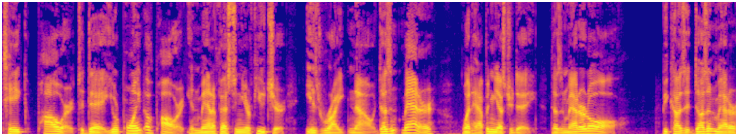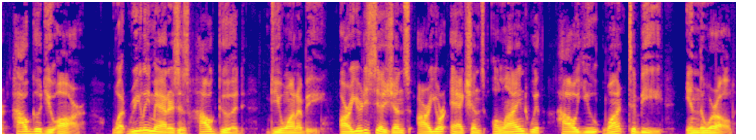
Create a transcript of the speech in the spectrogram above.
Take power today. Your point of power in manifesting your future is right now. It doesn't matter what happened yesterday. It Doesn't matter at all. Because it doesn't matter how good you are. What really matters is how good do you want to be. Are your decisions, are your actions aligned with how you want to be in the world?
